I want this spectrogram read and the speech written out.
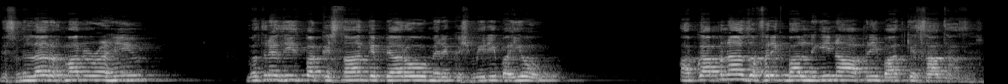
बिस्मिल्लाहिर्रहमानिर्रहीम। वतन अज़ीज़ पाकिस्तान के प्यारो, मेरे कश्मीरी भाइयों, आपका अपना ज़फ़र इकबाल नगीना अपनी बात के साथ हाजिर।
